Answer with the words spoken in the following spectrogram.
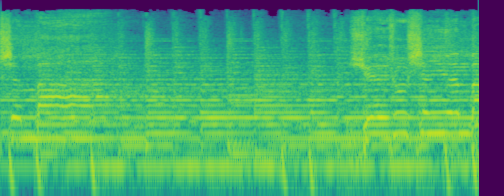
深吧，跃入深渊吧，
